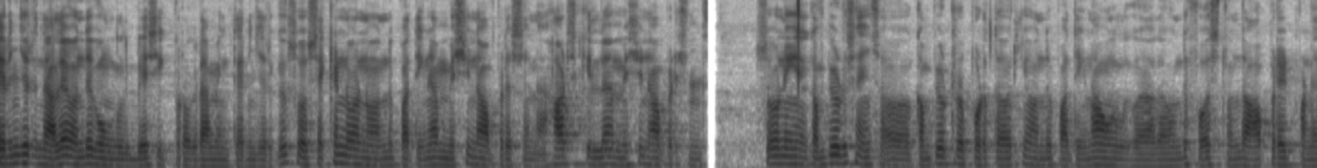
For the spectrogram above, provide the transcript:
தெரிஞ்சிருந்தாலே வந்து உங்களுக்கு பேசிக் ப்ரோக்ராமிங் தெரிஞ்சிருக்கு. ஸோ செகண்ட் ஒன் வந்து பார்த்தீங்கன்னா மிஷின் ஆப்ரேஷன் ஹார்ட் ஸ்கில்லில் மிஷின் ஆப்ரேஷன் ஸோ நீங்கள் கம்ப்யூட்டர் சயின்ஸ் கம்ப்யூட்டரை பொறுத்த வரைக்கும் வந்து பார்த்தீங்கன்னா உங்களுக்கு அதை வந்து ஃபர்ஸ்ட் வந்து ஆப்ரேட் பண்ண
